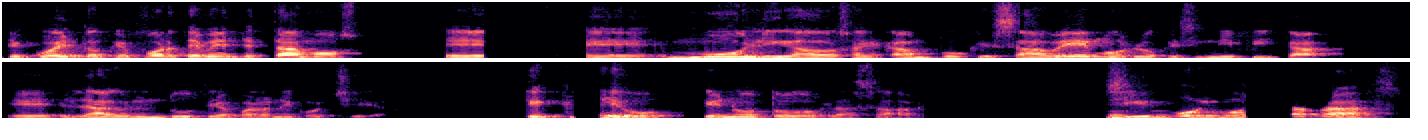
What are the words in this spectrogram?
te, cuento que fuertemente estamos eh, muy ligados al campo, que sabemos lo que significa la agroindustria para Necochea, que creo que no todos la saben. Si hoy vos agarrás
